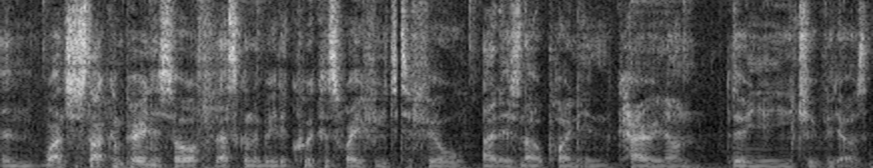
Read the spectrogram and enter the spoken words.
And once you start comparing yourself, that's going to be the quickest way for you to feel like there's no point in carrying on doing your YouTube videos.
